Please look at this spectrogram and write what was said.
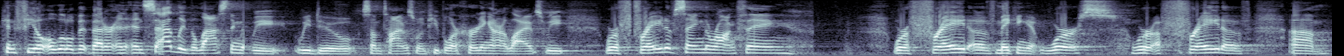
can feel a little bit better. And, and sadly, the last thing that we, we do sometimes when people are hurting in our lives, we, we're afraid of saying the wrong thing. We're afraid of making it worse. We're afraid of um,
